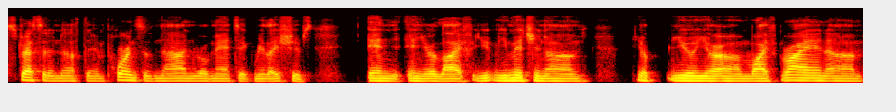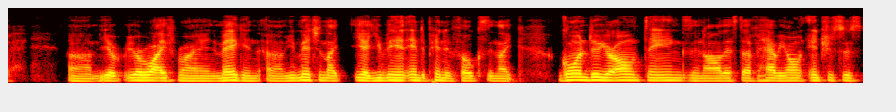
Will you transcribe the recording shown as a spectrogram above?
stress it enough the importance of non-romantic relationships in in your life. You you mentioned um your you and your um wife Brian um um your your wife Brian Megan um you mentioned like yeah you being independent folks and like going to do your own things and all that stuff and having your own interests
